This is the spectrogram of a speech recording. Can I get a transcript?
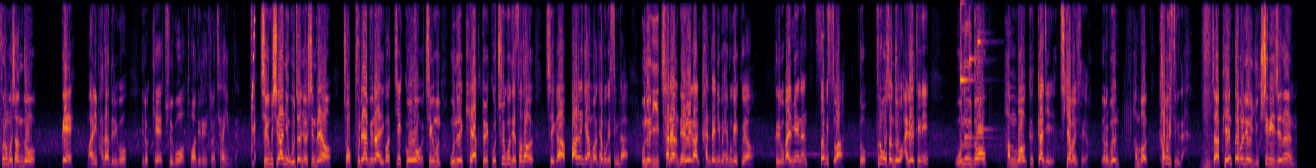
프로모션도 꽤 많이 받아들이고 이렇게 출고 도와드리는 그런 차량입니다. 지금 시간이 오전 10시인데요. 저 브라뷰라 이거 찍고 지금은 오늘 계약도 있고 출고도 있어서 제가 빠르게 한번 해보겠습니다. 오늘 이 차량 내외관 간단히 해보겠고요. 그리고 말미에는 서비스와 또 프로모션도 알릴 테니 오늘도 한번 끝까지 지켜봐 주세요. 여러분 한번 가보겠습니다. 자 BMW 6 시리즈는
